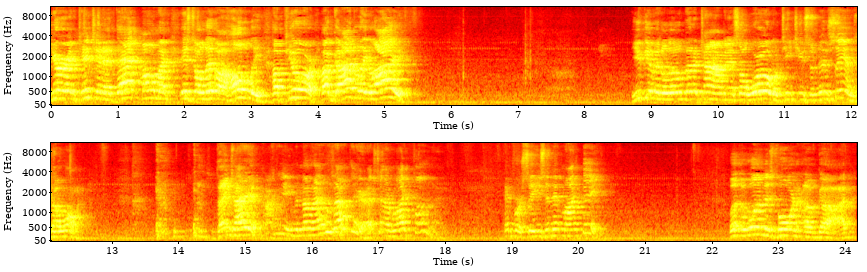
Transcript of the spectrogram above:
Your intention at that moment is to live a holy, a pure, a godly life. You give it a little bit of time, and this whole world will teach you some new sins, I won't it? Things I didn't, I didn't even know that was out there. That sounded like fun. And for a season, it might be. But the one that's born of God,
